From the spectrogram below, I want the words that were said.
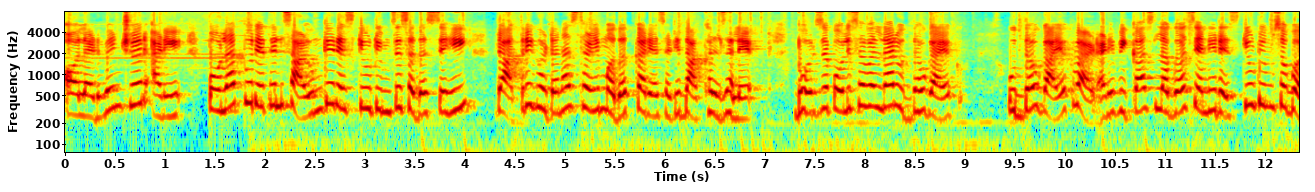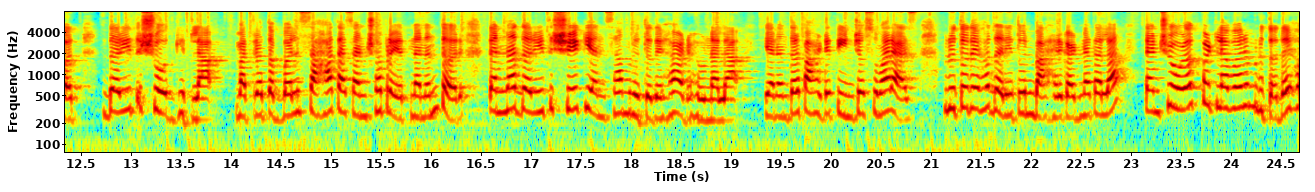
ऑल ॲडव्हेंचर आणि पोलादपूर येथील साळुंके रेस्क्यू टीमचे सदस्यही रात्री घटनास्थळी मदत कार्यासाठी दाखल झाले. भोरचे पोलीस हवालदार उद्धव गायक उद्धव गायकवाड आणि विकास लगस यांनी रेस्क्यू टीमसोबत दरीत शोध घेतला. मात्र तब्बल सहा तासांच्या प्रयत्नानंतर त्यांना दरीत शेख यांचा मृतदेह आढळून आला. यानंतर पहाटे तीनच्या सुमारास मृतदेह दरीतून बाहेर काढण्यात आला. त्यांची ओळख पटल्यावर मृतदेह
